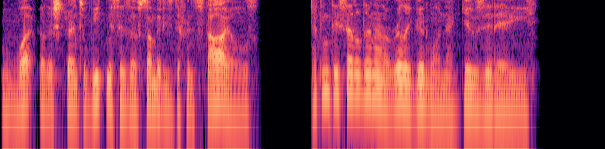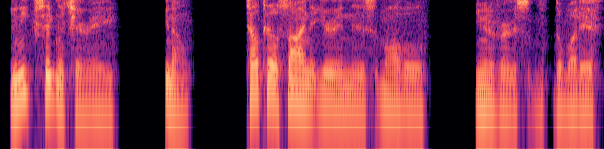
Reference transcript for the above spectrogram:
what are the strengths and weaknesses of some of these different styles. I think they settled in on a really good one that gives it a unique signature, a you know, telltale sign that you're in this Marvel universe, the what if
